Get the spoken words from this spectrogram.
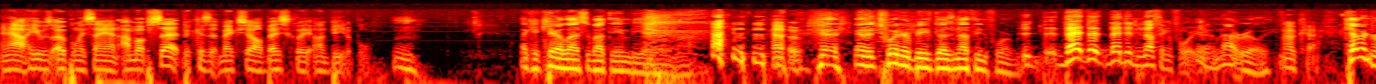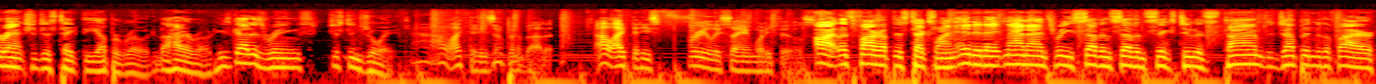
and how he was openly saying, I'm upset because it makes y'all basically unbeatable. Hmm. I could care less about the NBA right now. no. and a Twitter beef does nothing for me. That, that that did nothing for you. Yeah, not really. Okay. Kevin Durant should just take the upper road, the higher road. He's got his rings. Just enjoy it. I like that he's open about it. I like that he's freely saying what he feels. All right, let's fire up this text line 888-993-7762. It's time to jump into the fire.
